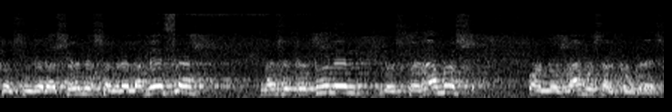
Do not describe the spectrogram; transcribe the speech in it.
consideraciones sobre la mesa. No sé qué opinan, nos quedamos o nos vamos al Congreso.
